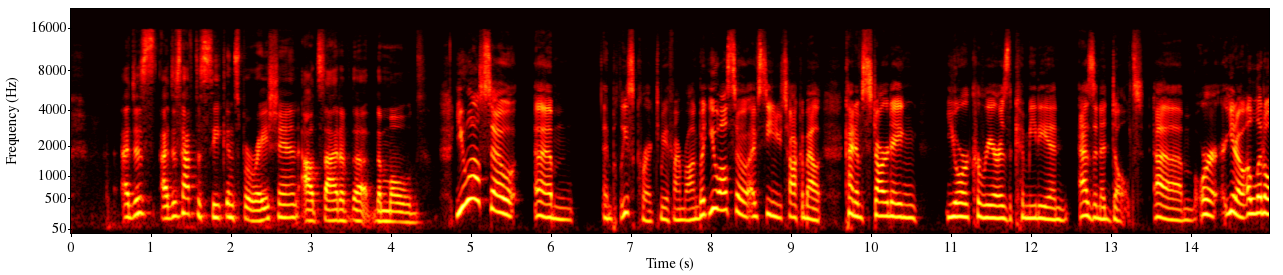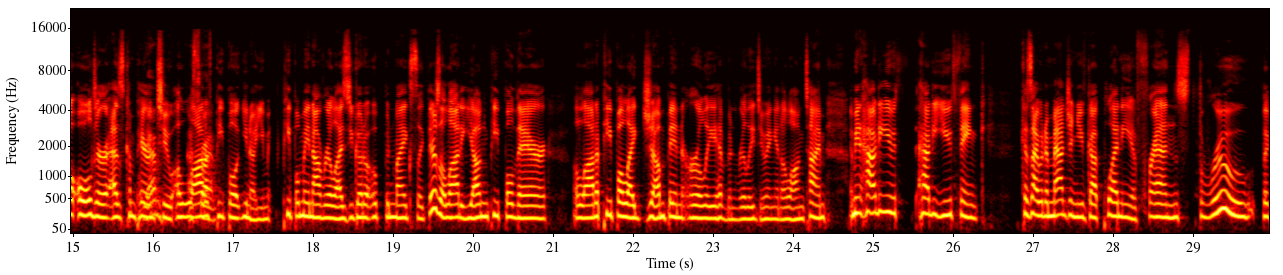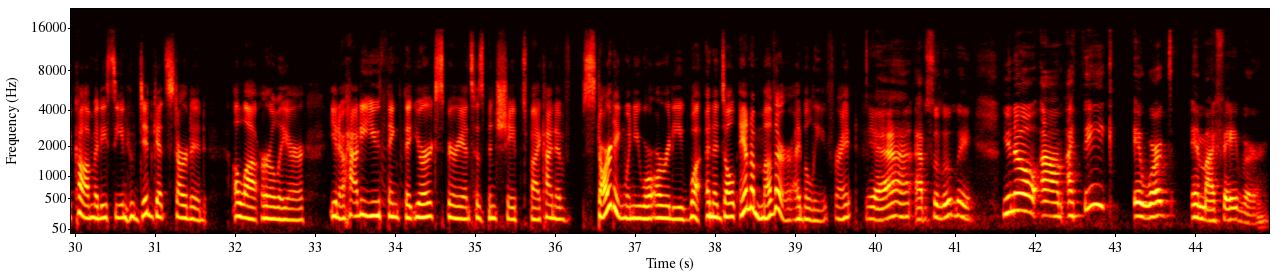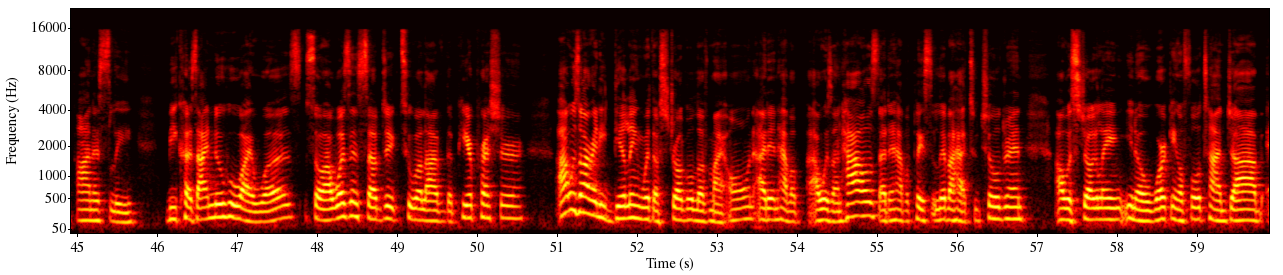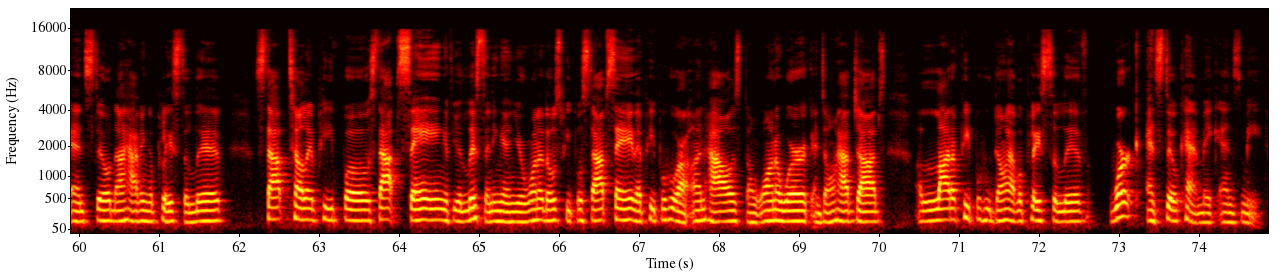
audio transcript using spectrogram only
I just I just have to seek inspiration outside of the the mold. You also um and please correct me if I'm wrong, but you also I've seen you talk about kind of starting your career as a comedian as an adult um, or you know a little older as compared yeah, to a lot right. of people you know you people may not realize you go to open mics like there's a lot of young people there a lot of people like jump in early have been really doing it a long time i mean how do you how do you think because I would imagine you've got plenty of friends through the comedy scene who did get started a lot earlier. You know, how do you think that your experience has been shaped by kind of starting when you were already what an adult and a mother, I believe, right? Yeah, absolutely. You know, um, I think it worked in my favor, honestly, because I knew who I was, so I wasn't subject to a lot of the peer pressure I was already dealing with a struggle of my own. I didn't have a, I was unhoused. I didn't have a place to live. I had two children. I was struggling, you know, working a full time job and still not having a place to live. Stop telling people, stop saying, if you're listening and you're one of those people, stop saying that people who are unhoused don't want to work and don't have jobs. A lot of people who don't have a place to live work and still can't make ends meet.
